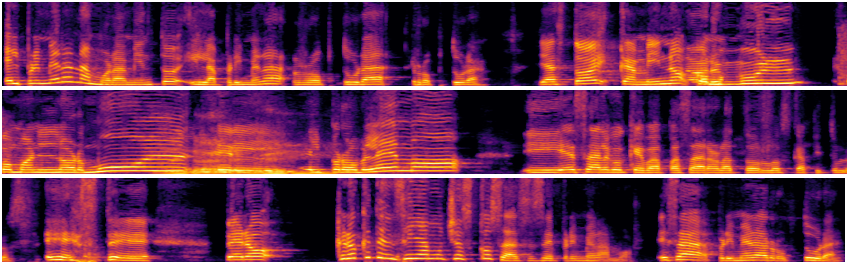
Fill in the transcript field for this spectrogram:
el primer enamoramiento y la primera ruptura, ruptura, ya estoy camino como. Como el normal, Normal. el, el problema, y es algo que va a pasar ahora todos los capítulos. Este, pero creo que te enseña muchas cosas ese primer amor, esa primera ruptura.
